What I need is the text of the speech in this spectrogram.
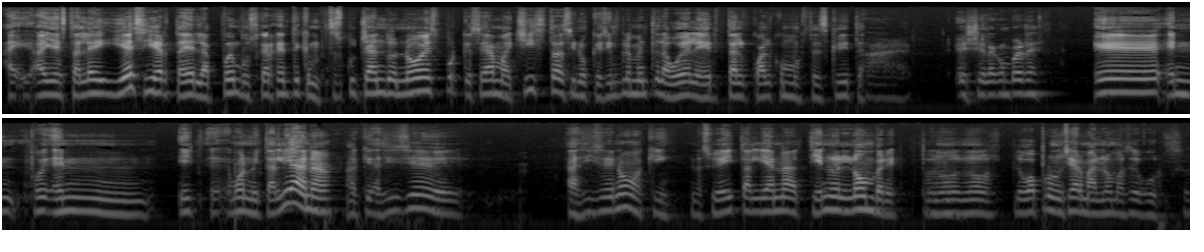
hay, hay esta ley y es cierta, eh, la pueden buscar gente que me está escuchando. No es porque sea machista, sino que simplemente la voy a leer tal cual como está escrita. Ay, Échela, compadre. Eh, en, pues, en eh, bueno, italiana, aquí así se, así se, no, aquí, la ciudad italiana tiene el nombre, pues no, Ujú. no, lo voy a pronunciar mal, lo más seguro. Sí.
